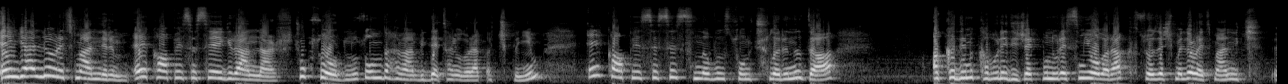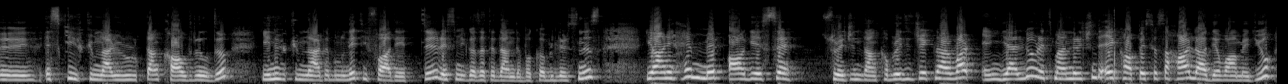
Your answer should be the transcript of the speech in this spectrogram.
Engelli öğretmenlerim, EKPSS'ye girenler çok sordunuz. Onu da hemen bir detay olarak açıklayayım. EKPSS sınavı sonuçlarını da akademi kabul edecek. Bunu resmi olarak sözleşmeli öğretmenlik e, eski hükümler yürürlükten kaldırıldı. Yeni hükümlerde bunu net ifade etti. Resmi gazeteden de bakabilirsiniz. Yani hem MEP AGS sürecinden kabul edilecekler var. Engelli öğretmenler için de EKPSS hala devam ediyor.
